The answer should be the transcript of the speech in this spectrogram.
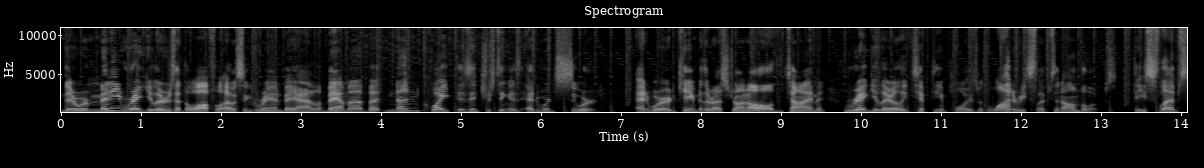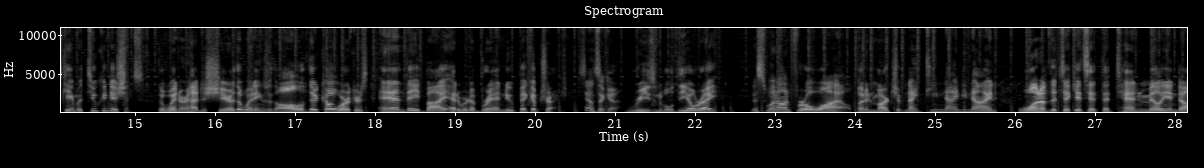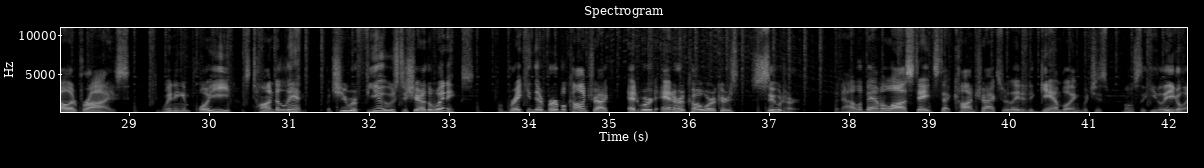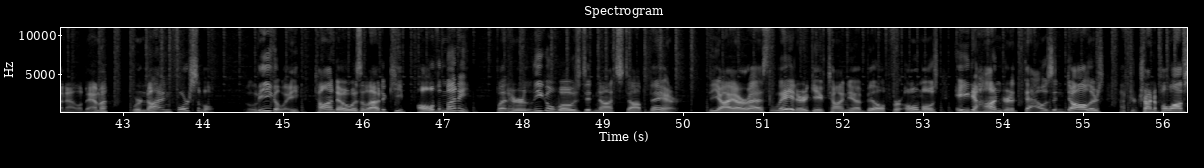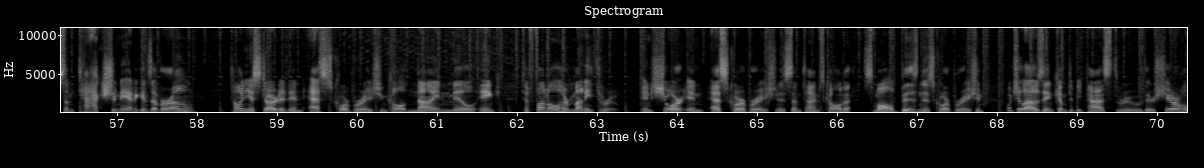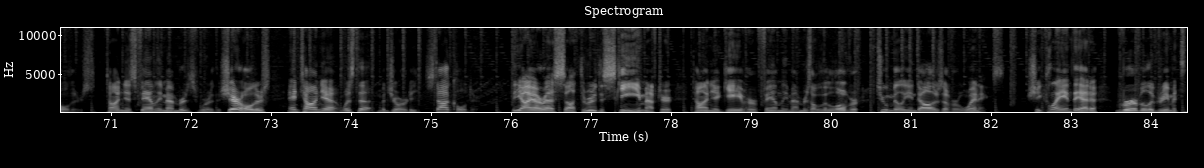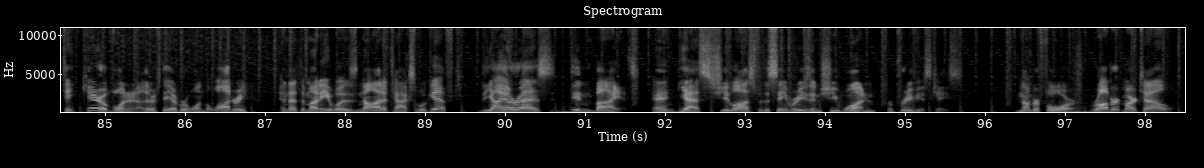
There were many regulars at the Waffle House in Grand Bay, Alabama, but none quite as interesting as Edward Seward. Edward came to the restaurant all the time and regularly tipped the employees with lottery slips and envelopes. These slips came with two conditions. The winner had to share the winnings with all of their coworkers, and they'd buy Edward a brand new pickup truck. Sounds like a reasonable deal, right? This went on for a while, but in March of 1999, one of the tickets hit the $10 million prize. The winning employee was Tonda Lynn, but she refused to share the winnings. For breaking their verbal contract, Edward and her coworkers sued her. But Alabama law states that contracts related to gambling, which is mostly illegal in Alabama, were not enforceable. Legally, Tonda was allowed to keep all the money, but her legal woes did not stop there. The IRS later gave Tanya a bill for almost $800,000 after trying to pull off some tax shenanigans of her own. Tanya started an S corporation called 9 Mill Inc. to funnel her money through. In short, an S corporation is sometimes called a small business corporation, which allows income to be passed through their shareholders. Tanya's family members were the shareholders, and Tanya was the majority stockholder. The IRS saw through the scheme after Tanya gave her family members a little over $2 million of her winnings. She claimed they had a verbal agreement to take care of one another if they ever won the lottery, and that the money was not a taxable gift. The IRS didn't buy it. And yes, she lost for the same reason she won her previous case. Number 4. Robert Martel.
